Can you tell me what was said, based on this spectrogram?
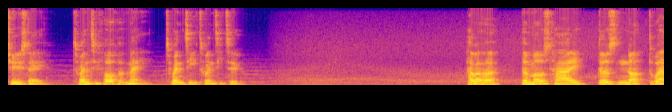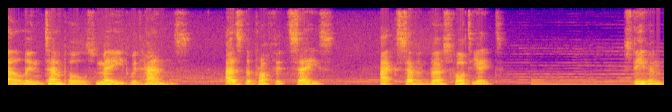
Tuesday, 24th of May, 2022. However, the Most High does not dwell in temples made with hands, as the prophet says. Acts 7, verse 48. Stephen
